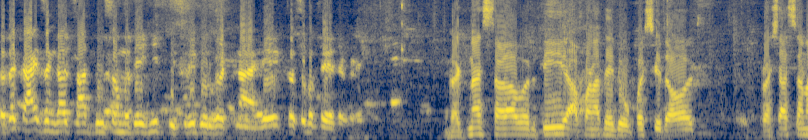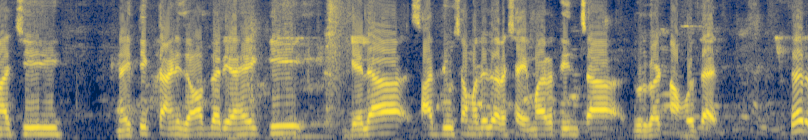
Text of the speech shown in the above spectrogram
तर काय सांगाल सात दिवसामध्ये ही तिसरी दुर्घटना आहे? कसं बघता याच्याकडे? घटनास्थळावरती आपण आता इथे उपस्थित आहोत. प्रशासनाची नैतिकता आणि जबाबदारी आहे की गेल्या सात दिवसामध्ये जर अशा इमारतींच्या दुर्घटना होत आहेत तर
